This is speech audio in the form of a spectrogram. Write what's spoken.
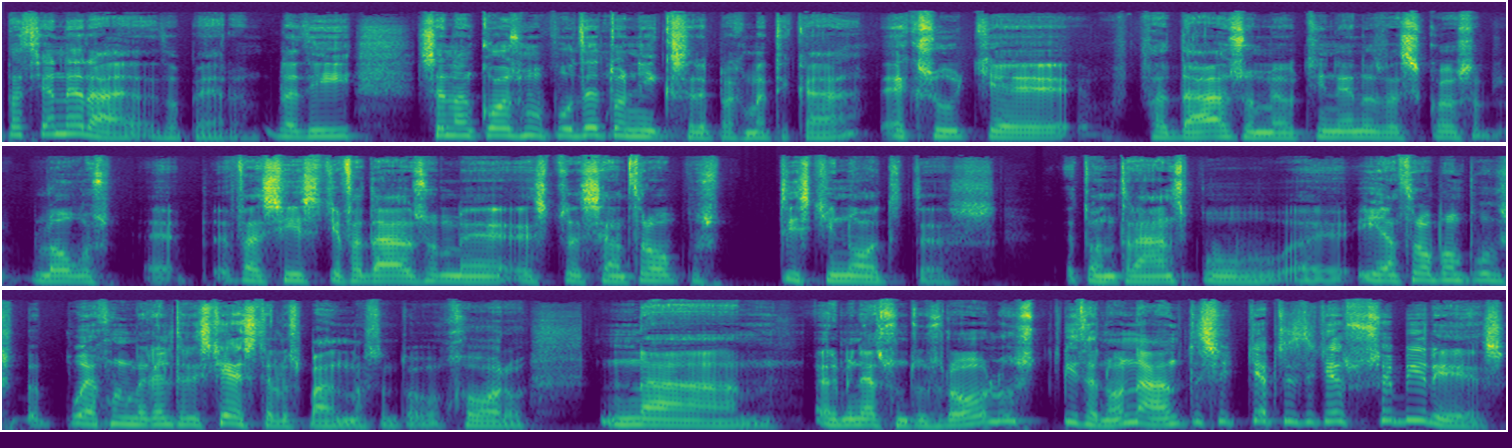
βαθιά νερά εδώ πέρα. Δηλαδή σε έναν κόσμο που δεν τον ήξερε πραγματικά, εξού και φαντάζομαι ότι είναι ένας βασικός λόγος, ε, βασίστηκε φαντάζομαι σε ανθρώπους της κοινότητας των τρανς που, ε, ή ανθρώπων που, που έχουν μεγαλύτερη σχέση τέλος πάντων με αυτόν τον χώρο να ερμηνεύσουν τους ρόλους, πιθανόν άντληση και από τις δικές τους εμπειρίες.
